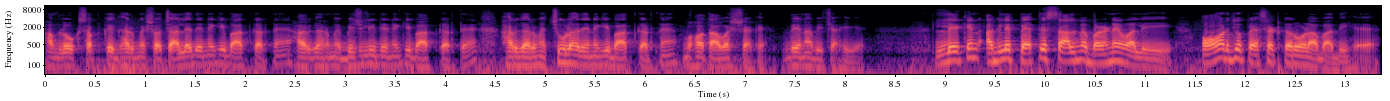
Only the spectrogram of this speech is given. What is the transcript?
हम लोग सबके घर में शौचालय देने की बात करते हैं। हर घर में बिजली देने की बात करते हैं। हर घर में चूल्हा देने की बात करते हैं। बहुत आवश्यक है। देना भी चाहिए। लेकिन अगले 35 साल में बढ़ने वाली और जो पैंसठ करोड़ आबादी है,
